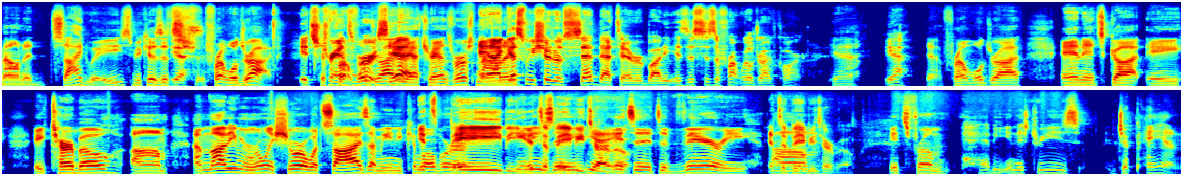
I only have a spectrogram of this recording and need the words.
mounted sideways because it's Yes. front wheel drive. It's a transverse, drive, yeah. Yeah, transverse mounted. and. I guess we should have said that to everybody is this is a front wheel drive car. yeah. Yeah. Yeah, front wheel drive, and it's got a a turbo. Um, I'm not even really sure what size. I mean, you come It's over. baby. it It's a baby yeah, turbo. it's a, it's a very. It's a baby um, turbo. It's from Heavy Industries Japan.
